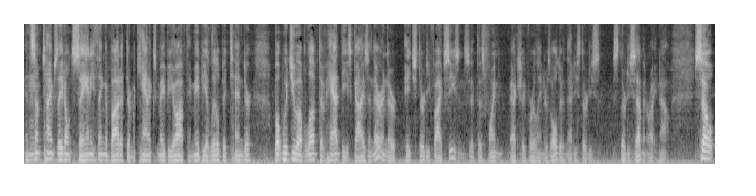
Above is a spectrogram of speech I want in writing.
And mm-hmm. sometimes they don't say anything about it. Their mechanics may be off. They may be a little bit tender. But would you have loved to have had these guys? And they're in their age 35 seasons at this point. Actually, Verlander's older than that. He's 30, he's 37 right now. So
